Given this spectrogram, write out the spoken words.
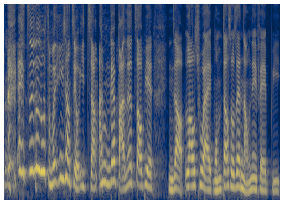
这个我怎么印象只有一张？哎，我应该把那个照片，你知道捞出来，我们到时候在脑内飞比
